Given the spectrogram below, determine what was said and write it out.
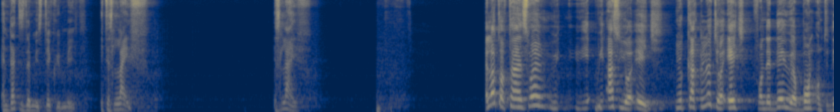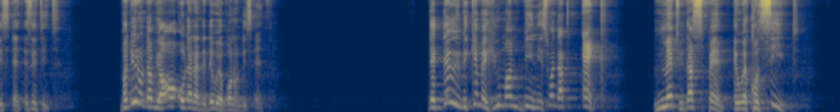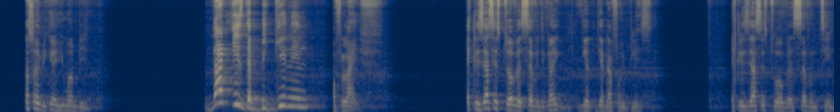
And that is the mistake we make. It is life. It's life. A lot of times when we, we ask your age, you calculate your age from the day you were born onto this earth, isn't it? But do you know that we are all older than the day we were born on this earth? The day we became a human being is when that egg met with that sperm and were conceived. That's when we became a human being. That is the beginning of life. Ecclesiastes 12, verse 17. Can you get, get that for me, please? Ecclesiastes 12, verse 17.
